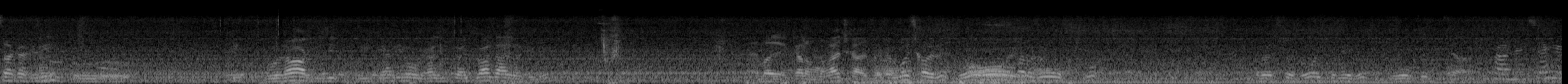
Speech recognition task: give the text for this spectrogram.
Er gezien. Hoe raar is dit? Ik kan niet horen als ik twee dwars eigenlijk. Ja, maar je kan hem nog uitschuiven. Ik kan mooi schuiven. Oh, dat is hoog. Dat is geweest, hè? Hoogte. Ik wou net zeggen,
